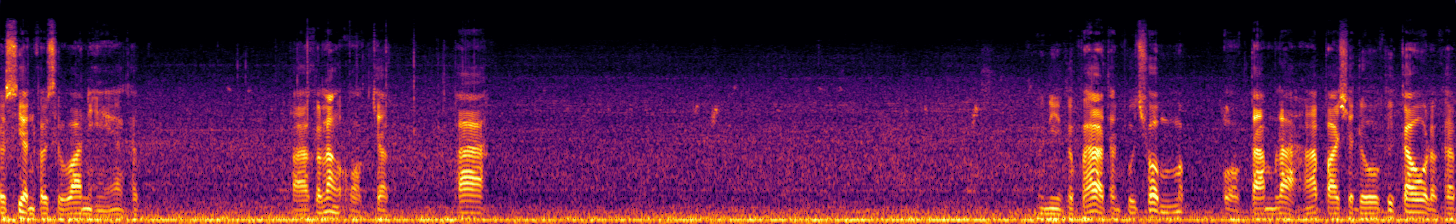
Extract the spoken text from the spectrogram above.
ี๋ยวเซียนเขาสว่านี่แหครับปลากำลังออกจากปลาวันนี้ก็พาท่านผู้ชมมาออกตามล่าหาปลาชะโดคือเก่าหรอครับ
